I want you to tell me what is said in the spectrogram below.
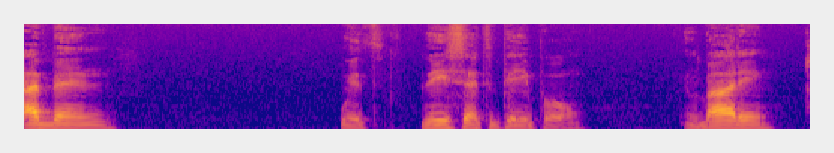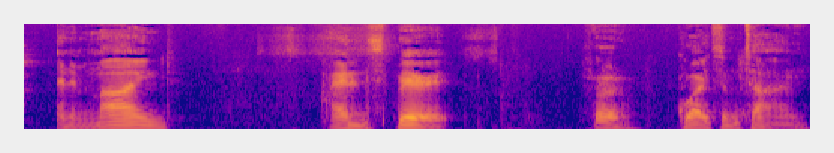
I've been with these sets of people in body and in mind and in spirit for quite some time.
